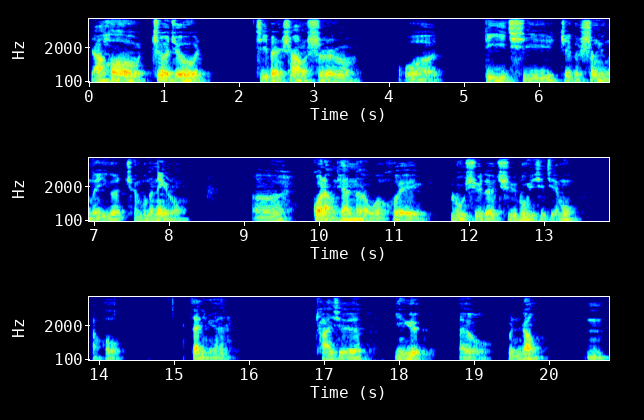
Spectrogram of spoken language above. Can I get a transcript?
然后这就基本上是我第一期这个声明的一个全部的内容。呃，过两天呢，我会陆续的去录一些节目，然后在里面插一些音乐，还有文章。嗯，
